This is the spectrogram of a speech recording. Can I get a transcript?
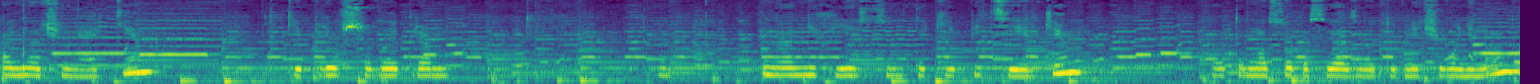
Они очень мягкие, такие плюшевые прям. На них есть вот такие петельки поэтому особо связывать тут ничего не надо.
